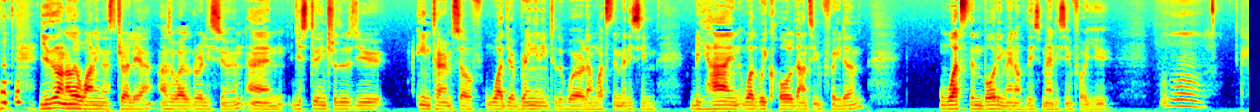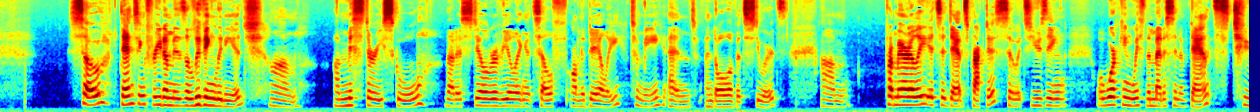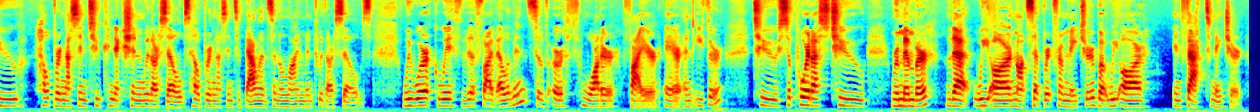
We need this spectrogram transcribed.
you do another one in Australia as well really soon, and just to introduce you in terms of what you're bringing into the world and what's the medicine behind what we call dancing freedom. What's the embodiment of this medicine for you? Mm. So, Dancing Freedom is a living lineage, um, a mystery school that is still revealing itself on the daily to me and, and all of its stewards. Um, primarily, it's a dance practice, so it's using or working with the medicine of dance to help bring us into connection with ourselves, help bring us into balance and alignment with ourselves. We work with the five elements of earth, water, fire, air, and ether to support us to remember that we are not separate from nature, but we are, in fact, nature.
